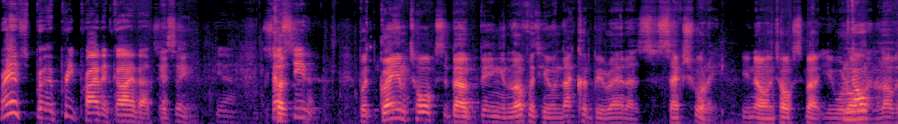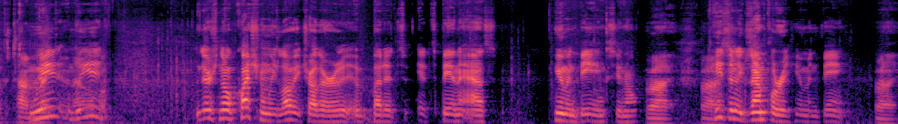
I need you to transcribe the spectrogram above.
Graham's a pretty private guy about Is this. he? Yeah. So Because- Stephen. But Graham talks about being in love with you, and that could be read as sexually, you know, and talks about you were all in love at the time. we- we- There's no question we love each other, uh, but it's it's been as human beings, you know. Right, right, He's an exemplary human being, right,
